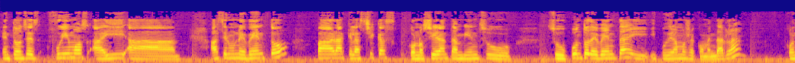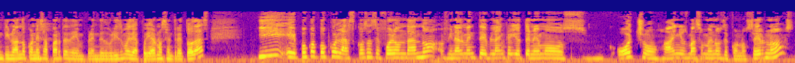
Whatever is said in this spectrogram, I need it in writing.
Entonces fuimos ahí a, hacer un evento para que las chicas conocieran también su, su punto de venta y, y pudiéramos recomendarla, continuando con esa parte de emprendedurismo y de apoyarnos entre todas. Y eh, poco a poco las cosas se fueron dando. Finalmente Blanca y yo tenemos ocho años más o menos de conocernos.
